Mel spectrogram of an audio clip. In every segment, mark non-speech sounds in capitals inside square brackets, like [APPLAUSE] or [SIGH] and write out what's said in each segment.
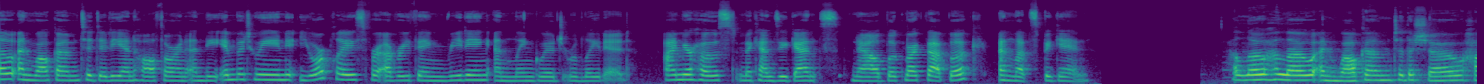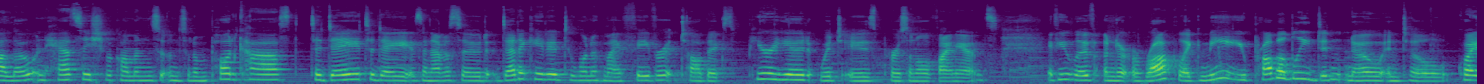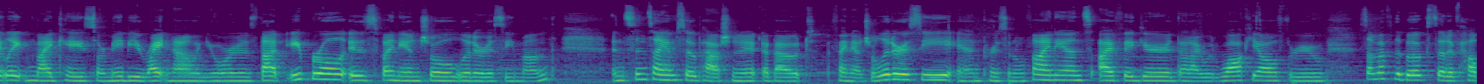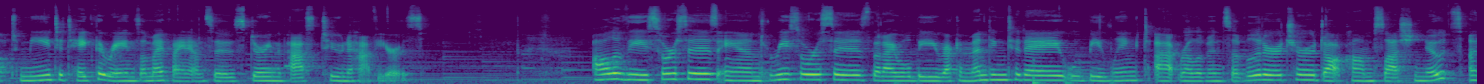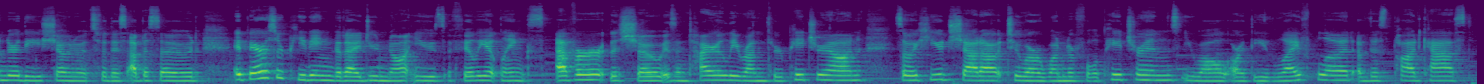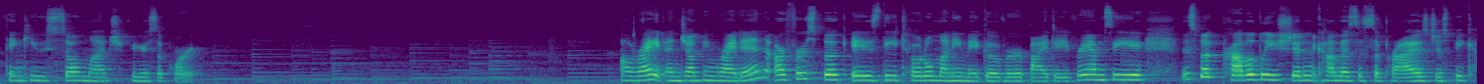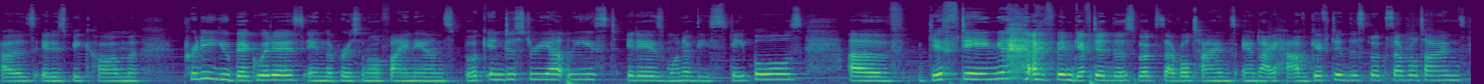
Hello and welcome to Didion and Hawthorne and the In Between, your place for everything reading and language related. I'm your host, Mackenzie Gentz. Now bookmark that book and let's begin. Hello, hello, and welcome to the show. Hallo und herzlich willkommen zu unserem Podcast. Today, today is an episode dedicated to one of my favorite topics, period, which is personal finance. If you live under a rock like me, you probably didn't know until quite late in my case, or maybe right now in yours, that April is Financial Literacy Month. And since I am so passionate about financial literacy and personal finance, I figured that I would walk y'all through some of the books that have helped me to take the reins on my finances during the past two and a half years. All of the sources and resources that I will be recommending today will be linked at relevanceofliterature.com slash notes under the show notes for this episode. It bears repeating that I do not use affiliate links ever. This show is entirely run through Patreon, so a huge shout out to our wonderful patrons. You all are the lifeblood of this podcast. Thank you so much for your support. All right, and jumping right in, our first book is The Total Money Makeover by Dave Ramsey. This book probably shouldn't come as a surprise just because it has become pretty ubiquitous in the personal finance book industry, at least. It is one of the staples of gifting. [LAUGHS] I've been gifted this book several times, and I have gifted this book several times.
